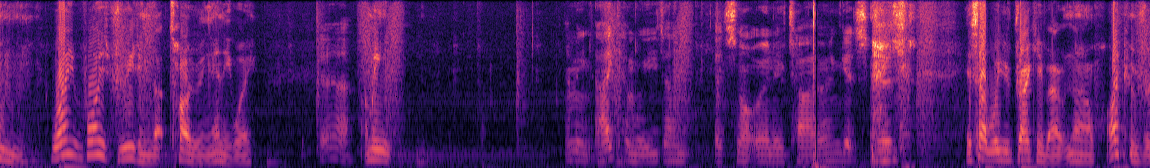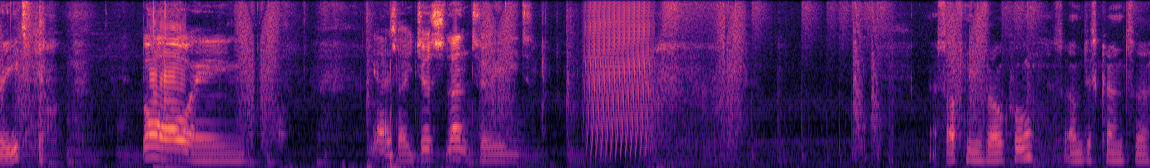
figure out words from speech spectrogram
why, why is reading that tiring anyway? Yeah. I mean, I mean, I can read and it's not really tiring. It's just is that what you're bragging about now? I can read. Boring. Yes, I just learnt to read. That's afternoon roll call, so I'm just going to.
